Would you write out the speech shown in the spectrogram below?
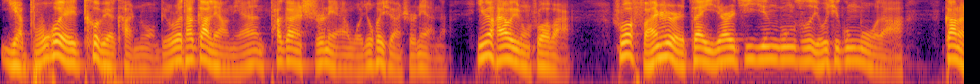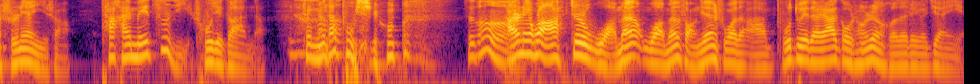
也不会特别看重，比如说他干两年，他干十年，我就会选十年的，因为还有一种说法，说凡是在一家基金公司，尤其公募的啊，干了十年以上，他还没自己出去干的，证明他不行。这嗯还是那话啊，这是我们我们坊间说的啊，不对大家构成任何的这个建议。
